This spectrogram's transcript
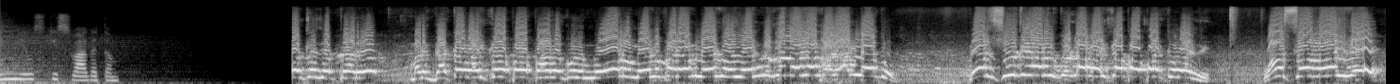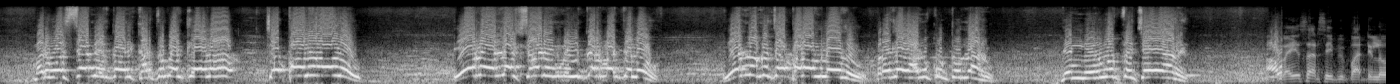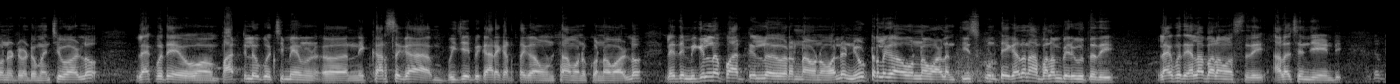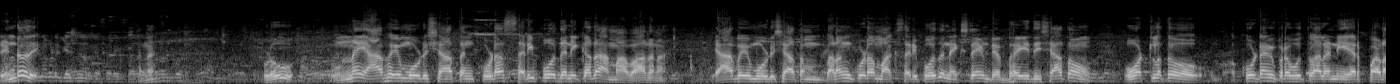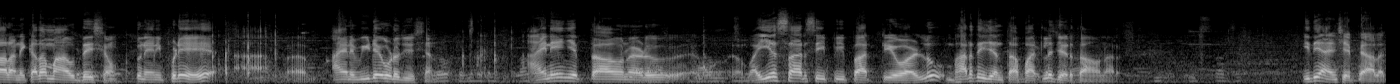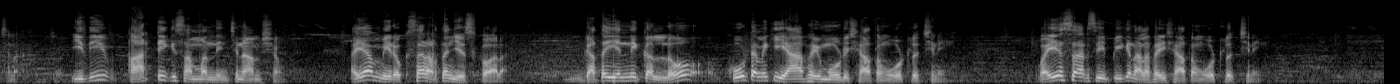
Nine న్యూస్కి స్వాగతం. చెప్పారు. మరి గత వైకాపా పాలకులు నోరు మెదపడం లేదు. ఎందుకు మెదపడం లేదు? నేను సూటిగా అడుగుతున్నా వైకాపా పార్టీ వాళ్ళని. వాస్తవమా ఇది? మరి వస్తే మీరు దాన్ని ఖర్చు పెట్టలేదా చెప్పాలి వాళ్ళు. ఏమి అండర్స్టాండింగ్ మీ ఇద్దరి మధ్యలో? ఎందుకు చెప్పడం లేదు? ప్రజలు అనుకుంటున్నారు. దీన్ని నివృత్తి చేయాలి. వైఎస్ఆర్సీపీ పార్టీలో ఉన్నటువంటి మంచి వాళ్ళు లేకపోతే పార్టీలోకి వచ్చి మేము నిక్కర్సుగా బీజేపీ కార్యకర్తగా ఉంటాం అనుకున్న వాళ్ళు లేదా మిగిలిన పార్టీల్లో ఎవరన్నా ఉన్న వాళ్ళు న్యూట్రల్గా ఉన్న వాళ్ళని తీసుకుంటే కదా నా బలం పెరుగుతుంది. లేకపోతే ఎలా బలం వస్తుంది? ఆలోచన చేయండి. రెండోది? ఇప్పుడు ఉన్న యాభై మూడు శాతం కూడా సరిపోదని కదా మా వాదన. యాభై మూడు శాతం బలం కూడా మాకు సరిపోదు. నెక్స్ట్ టైం డెబ్బై ఐదు శాతం ఓట్లతో కూటమి ప్రభుత్వాలన్నీ ఏర్పడాలని కదా మా ఉద్దేశం. నేను ఇప్పుడే ఆయన వీడియో కూడా చూశాను. ఆయన ఏం చెప్తా ఉన్నాడు? వైఎస్ఆర్సీపీ పార్టీ వాళ్ళు భారతీయ జనతా పార్టీలో చేరుతా ఉన్నారు. ఇది ఆయన చెప్పే ఆలోచన. ఇది పార్టీకి సంబంధించిన అంశం. అయ్యా మీరు ఒకసారి అర్థం చేసుకోవాలి? గత ఎన్నికల్లో కూటమికి యాభై మూడు శాతం ఓట్లు వచ్చినాయి. వైఎస్ఆర్సీపీకి నలభై శాతం ఓట్లు వచ్చినాయి.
